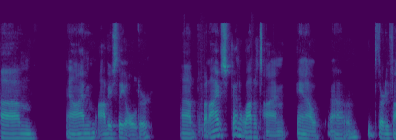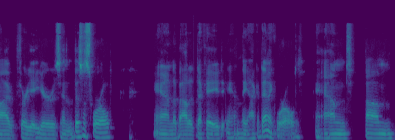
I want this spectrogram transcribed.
Um, now, I'm obviously older, uh, but I've spent a lot of time you know, uh, 35, 38 years in the business world and about a decade in the academic world. And um,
